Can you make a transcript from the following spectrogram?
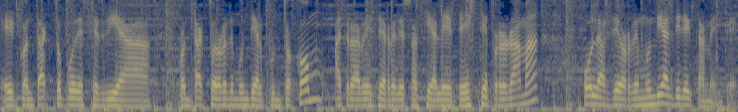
el contacto puede ser vía contacto ordenmundial.com a través de redes sociales de este programa o las de Orden Mundial directamente.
